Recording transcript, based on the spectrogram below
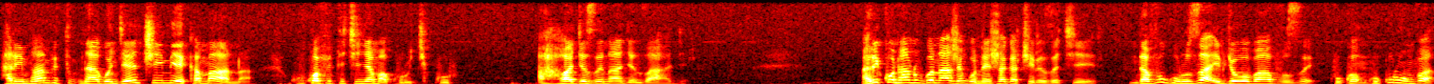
Hari impamvu ntabwo ngiye nshimiye kamana kuko afite ikinyamakuru gikuru aho ageze nanjye nzahagera. Ariko nta nubwo naje ngo nteshe agaciro ezekiyeri ndavuguruza ibyo bo bavuze kuko kuko urumva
